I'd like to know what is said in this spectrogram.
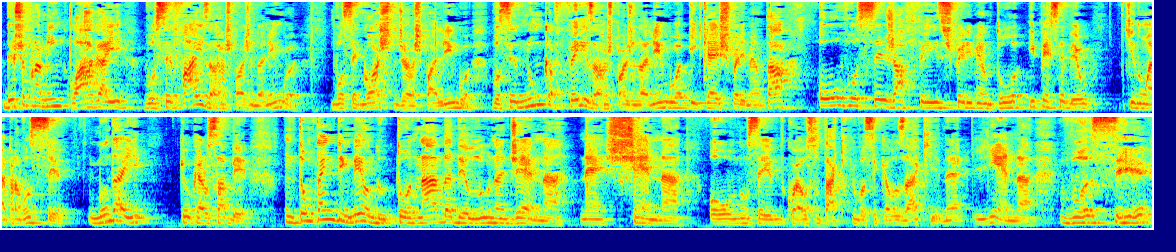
deixa para mim, larga aí. Você faz a raspagem da língua? Você gosta de raspar a língua? Você nunca fez a raspagem da língua e quer experimentar? Ou você já fez, experimentou e percebeu que não é para você? Manda aí que eu quero saber. Então tá entendendo? Tonada de luna llena, né? Xena, ou não sei qual é o sotaque que você quer usar aqui, né? Liena. Você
